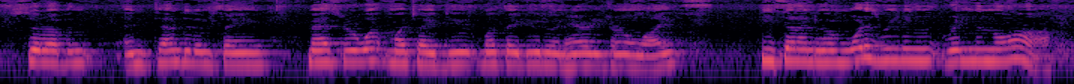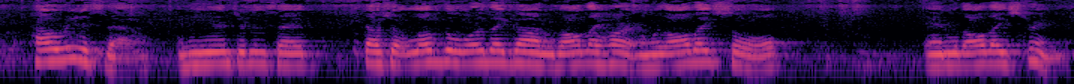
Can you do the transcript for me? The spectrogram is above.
stood up and, and tempted him, saying, Master, what much I do must I do to inherit eternal life? He said unto him, What is reading written in the law? How readest thou? And he answered and said, Thou shalt love the Lord thy God with all thy heart and with all thy soul and with all thy strength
